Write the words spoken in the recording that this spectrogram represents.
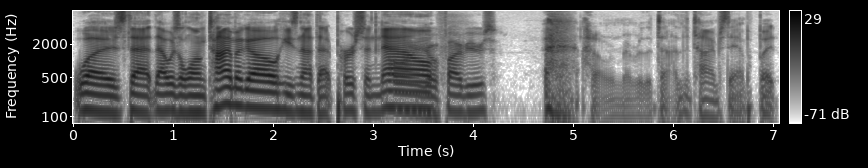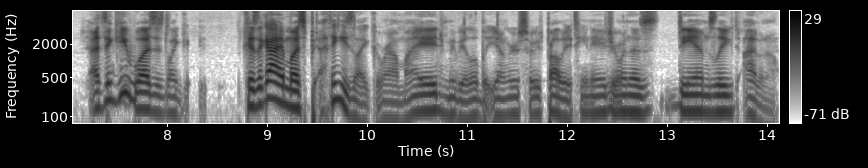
was that that was a long time ago. He's not that person now. ago? five years. I don't remember the time the timestamp, but I think he was like because the guy must be. I think he's like around my age, maybe a little bit younger. So he's probably a teenager when those DMs leaked. I don't know,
